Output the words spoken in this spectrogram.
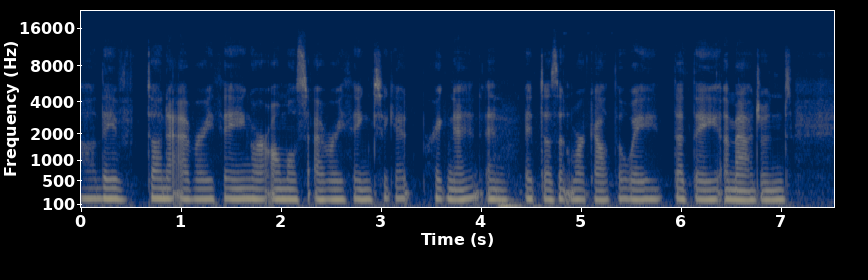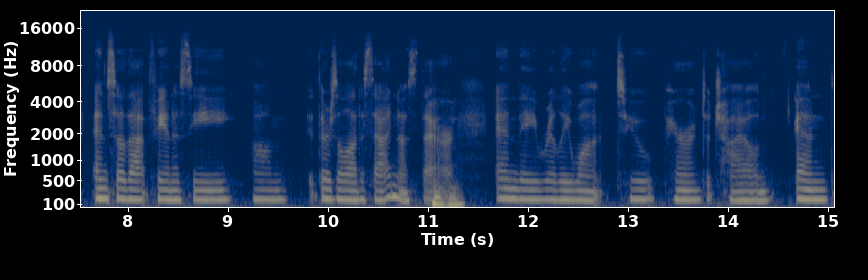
Uh, they've done everything or almost everything to get pregnant, and it doesn't work out the way that they imagined. And so that fantasy um, there's a lot of sadness there mm-hmm. and they really want to parent a child and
